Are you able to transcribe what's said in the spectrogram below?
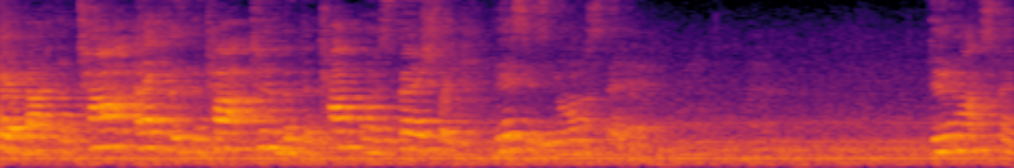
say about the top, actually the top two, but the top one especially, this is not a step. Do not stand.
